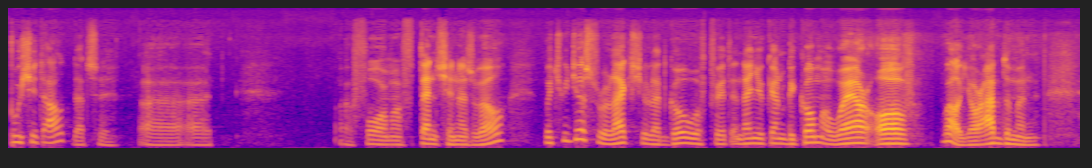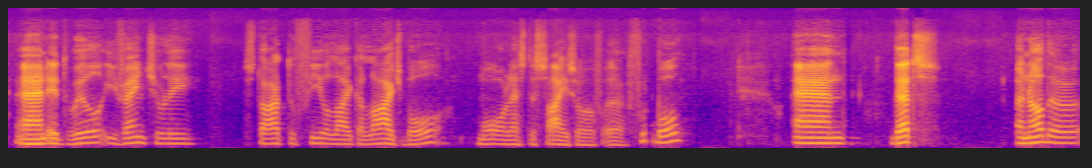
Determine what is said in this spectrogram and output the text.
push it out. That's a, a, a form of tension as well. But you just relax, you let go of it, and then you can become aware of, well, your abdomen. And it will eventually start to feel like a large ball, more or less the size of a football. And that's another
